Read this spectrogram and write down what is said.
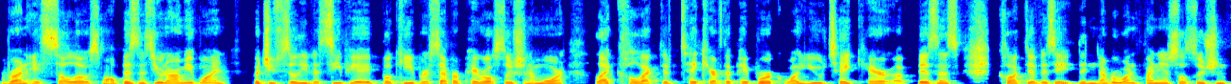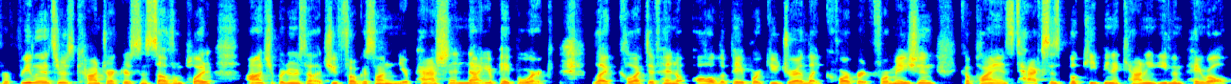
run a solo small business, you're an army of one but you still need a CPA, bookkeeper, separate payroll solution, and more. Let Collective take care of the paperwork while you take care of business. Collective is a the number one financial solution for freelancers, contractors, and self-employed entrepreneurs that let you focus on your passion, not your paperwork. Let Collective handle all the paperwork you dread, like corporate formation, compliance, taxes, bookkeeping, accounting, even payroll.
